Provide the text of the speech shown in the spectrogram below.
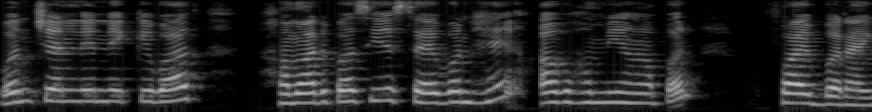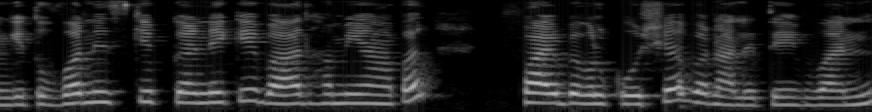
वन चैन लेने के बाद हमारे पास ये सेवन है, अब हम यहाँ पर फाइव बनाएँगे। तो वन स्किप करने के बाद हम यहाँ पर फाइव डबल क्रोशिया बना लेते हैं। वन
